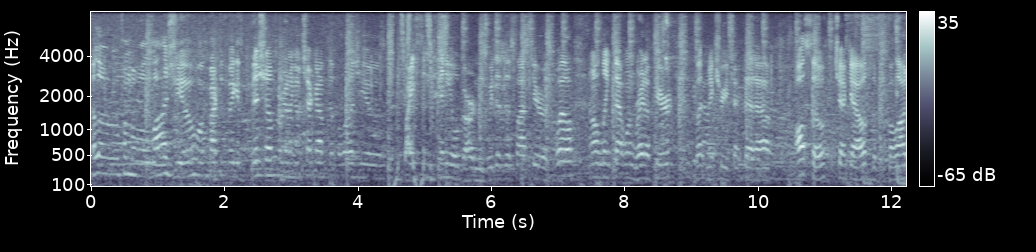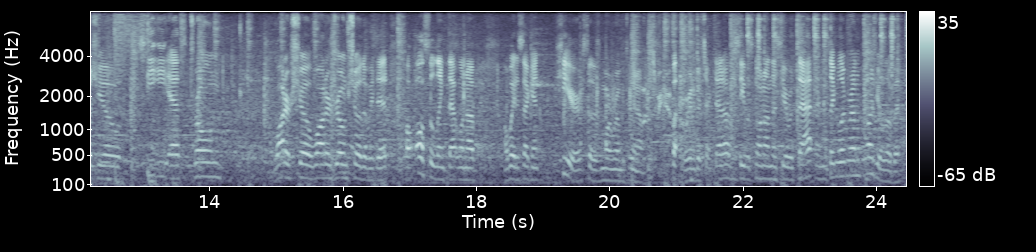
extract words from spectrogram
Hello from the Bellagio. Welcome back to the Vegas Bishop. We're gonna go check out the Bellagio Bicentennial Gardens. We did this last year as well, and I'll link that one right up here. But make sure you check that out. Also, check out the Bellagio CES drone water show, water drone show that we did. I'll also link that one up. I'll wait a second here so there's more room between them. But we're gonna go check that out and see what's going on this year with that, and we'll take a look around the Bellagio a little bit.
